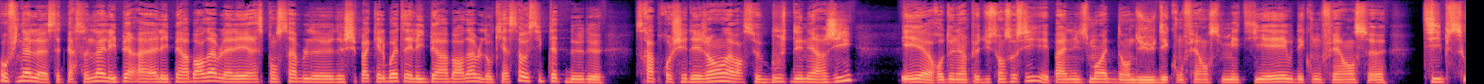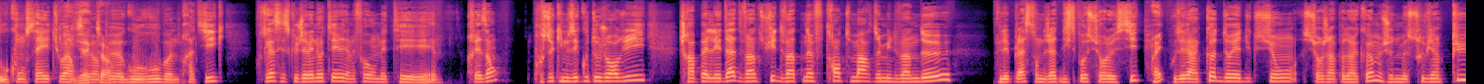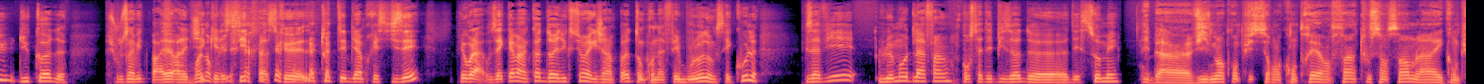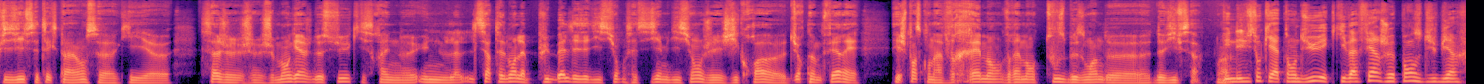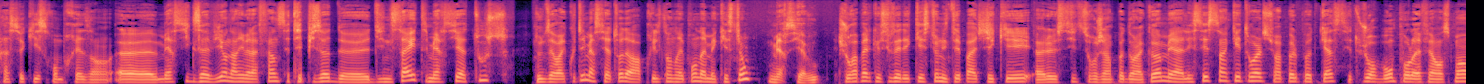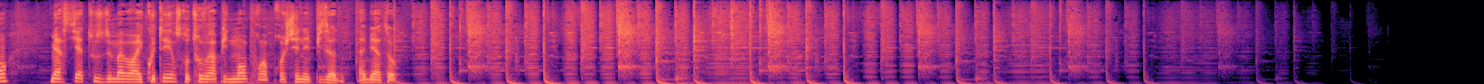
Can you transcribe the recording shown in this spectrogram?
au final cette personne-là elle est hyper elle est hyper abordable, elle est responsable de, de je sais pas quelle boîte, elle est hyper abordable. Donc il y a ça aussi peut-être de, de se rapprocher des gens, d'avoir ce boost d'énergie et euh, redonner un peu du sens aussi et pas uniquement être dans du des conférences métiers ou des conférences euh, tips ou conseils, tu vois, un peu, un peu, gourou, bonne pratique. En tout cas, c'est ce que j'avais noté la dernière fois où on était présent. Pour ceux qui nous écoutent aujourd'hui, je rappelle les dates 28, 29, 30 mars 2022. Les places sont déjà dispo sur le site. Vous avez un code de réduction sur com. Je ne me souviens plus du code. Je vous invite par ailleurs à aller checker le site parce que tout est bien précisé. Mais voilà, vous avez quand même un code de réduction avec J'ai un pote, donc on a fait le boulot, donc c'est cool. Xavier, le mot de la fin pour cet épisode euh, des sommets Eh ben, vivement qu'on puisse se rencontrer enfin tous ensemble là, et qu'on puisse vivre cette expérience euh, qui, euh, ça, je, je, je m'engage dessus, qui sera une, une, certainement la plus belle des éditions, cette sixième édition. J'y crois dur comme fer et et je pense qu'on a vraiment, vraiment tous besoin de, de vivre ça. Une édition qui est attendue et qui va faire, je pense, du bien à ceux qui seront présents. Merci Xavier, on arrive à la fin de cet épisode d'Insight. Merci à tous de nous avoir écoutés. Merci à toi d'avoir pris le temps de répondre à mes questions. Merci à vous. Je vous rappelle que si vous avez des questions, n'hésitez pas à checker euh, le site sur J'ai un pote dans la com et à laisser 5 étoiles sur Apple Podcast. C'est toujours bon pour le référencement. Merci à tous de m'avoir écouté. On se retrouve rapidement pour un prochain épisode. À bientôt.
